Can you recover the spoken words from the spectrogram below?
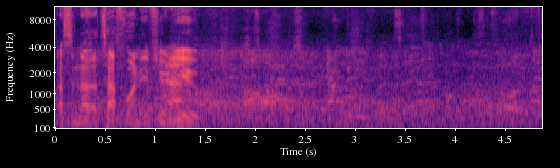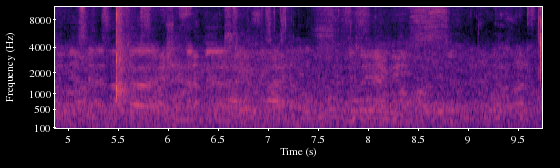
That's another tough one if you're Yeah. new. I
